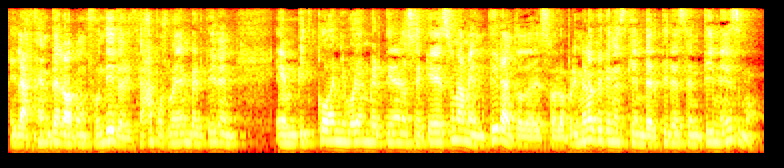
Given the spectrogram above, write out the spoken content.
Y la gente lo ha confundido. Dice, ah, pues voy a invertir en, en Bitcoin y voy a invertir en no sé qué. Es una mentira todo eso. Lo primero que tienes que invertir es en ti mismo.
